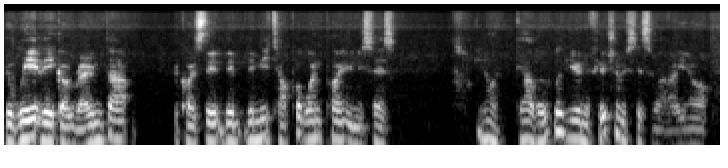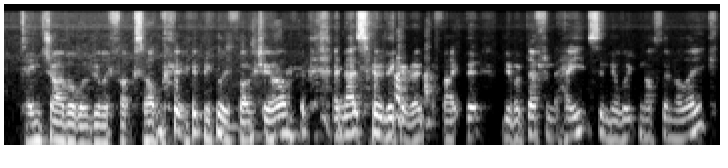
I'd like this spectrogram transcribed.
the way they got round that because they, they, they meet up at one point and he says, you know, yeah, look, look at you in the future. And he says, well, you know, time travel it really fucks up. it really fucks you up. And that's how they get around the fact that they were different heights and they look nothing alike.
